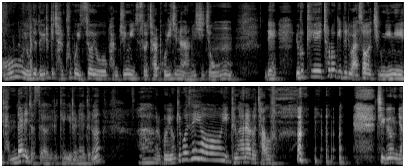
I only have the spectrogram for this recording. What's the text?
어 여기도 이렇게 잘 크고 있어요. 밤중에 있어 잘 보이지는 않으시죠? 네, 이렇게 초록이들이 와서 지금 이미 단단해졌어요. 이렇게 이런 애들은 아 그리고 여기 보세요. 이 등 하나로 좌우 지금 요-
